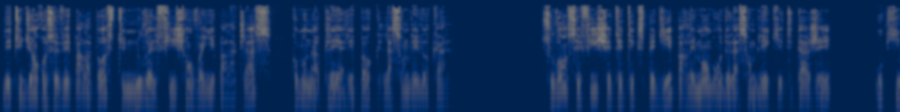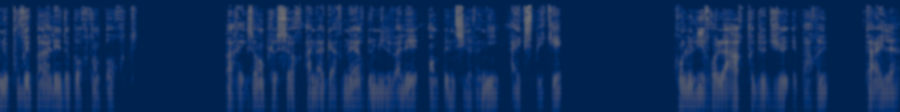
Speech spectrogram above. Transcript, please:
l'étudiant recevait par la poste une nouvelle fiche envoyée par la classe, comme on appelait à l'époque l'assemblée locale. Souvent, ces fiches étaient expédiées par les membres de l'assemblée qui étaient âgés ou qui ne pouvaient pas aller de porte en porte. Par exemple, sœur Anna Garner de Mill Valley, en Pennsylvanie, a expliqué Quand le livre La harpe de Dieu est paru, Tyle,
